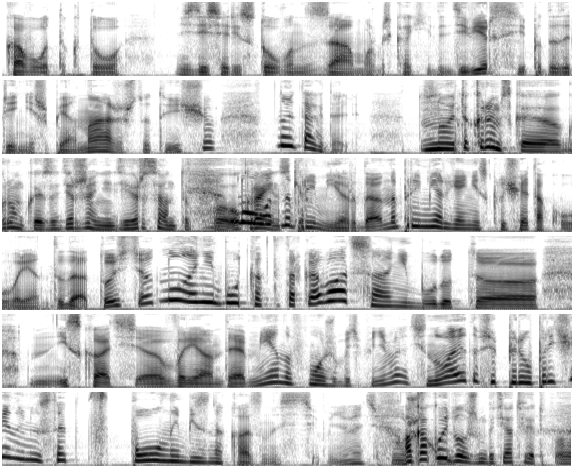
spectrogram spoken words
кого-то, кто здесь арестован за, может быть, какие-то диверсии, подозрения шпионажа, что-то еще, ну и так далее. Ну, это крымское громкое задержание диверсантов украинских. Ну, вот, например, да. Например, я не исключаю такого варианта, да. То есть, э, ну, они будут как-то торговаться, они будут э, искать э, варианты обменов, может быть, понимаете. Но это все первопричина именно стоит в полной безнаказанности, понимаете. Потому а что... какой должен быть ответ? По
